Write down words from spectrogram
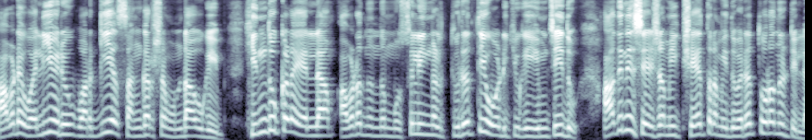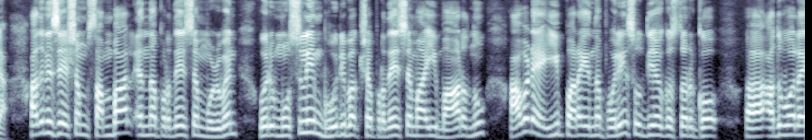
അവിടെ വലിയൊരു വർഗീയ സംഘർഷം ഉണ്ടാവുകയും ഹിന്ദുക്കളെയെല്ലാം അവിടെ നിന്ന് മുസ്ലിങ്ങൾ തുരത്തി ഓടിക്കുകയും ചെയ്തു. അതിനുശേഷം ഈ ക്ഷേത്രം ഇതുവരെ തുറന്നിട്ടില്ല. അതിനുശേഷം സമ്പാൽ എന്ന പ്രദേശം മുഴുവൻ ഒരു മുസ്ലിം ഭൂരിപക്ഷ പ്രദേശമായി മാറുന്നു. അവിടെ ഈ പറയുന്ന പോലീസ് ഉദ്യോഗസ്ഥർക്കോ അതുപോലെ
